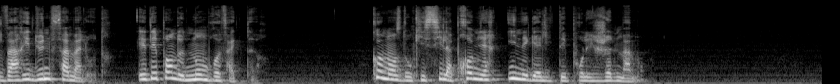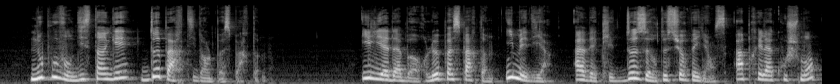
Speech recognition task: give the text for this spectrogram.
varie d'une femme à l'autre et dépend de nombreux facteurs. Commence donc ici la première inégalité pour les jeunes mamans. Nous pouvons distinguer deux parties dans le postpartum. Il y a d'abord le postpartum immédiat, avec les deux heures de surveillance après l'accouchement,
